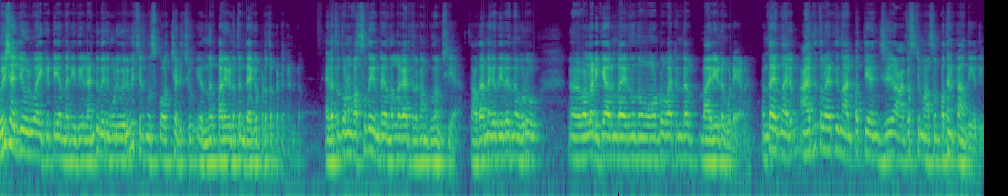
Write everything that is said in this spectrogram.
ഒരു ശല്യം ഒഴിവായി കിട്ടി എന്ന രീതിയിൽ രണ്ടുപേരും കൂടി ഒരുമിച്ചിരുന്ന് സ്കോച്ച് അടിച്ചു എന്ന് പലയിടത്തും രേഖപ്പെടുത്തപ്പെട്ടിട്ടുണ്ട്. അതിലെത്രത്തോളം വസ്തുതയുണ്ട് എന്നുള്ള കാര്യത്തിൽ നമുക്ക് സംശയമാണ് സാധാരണഗതിയിൽ നെഹ്റു വെള്ളടിക്കാറുണ്ടായിരുന്നത് മോണ്ടു പാറ്റന്റെ ഭാര്യയുടെ കൂടെയാണ്. എന്തായിരുന്നാലും ആയിരത്തി തൊള്ളായിരത്തി നാൽപ്പത്തി അഞ്ച് ആഗസ്റ്റ് മാസം പതിനെട്ടാം തീയതി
